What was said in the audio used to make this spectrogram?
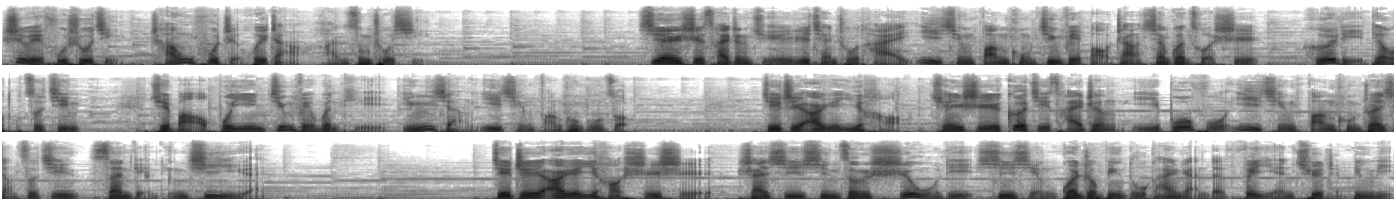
市委副书记、常务副指挥长韩松出席。西安市财政局日前出台疫情防控经费保障相关措施，合理调度资金，确保不因经费问题影响疫情防控工作。截至二月一号，全市各级财政已拨付疫情防控专项资金三点零七亿元。截至二月一号十时，陕西新增十五例新型冠状病毒感染的肺炎确诊病例，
